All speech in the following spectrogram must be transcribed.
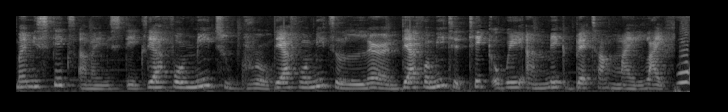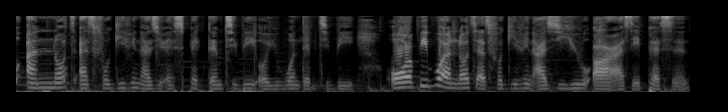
My mistakes are my mistakes. They are for me to grow. They are for me to learn. They are for me to take away and make better my life. People are not as forgiving as you expect them to be or you want them to be. Or people are not as forgiving as you are as a person.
